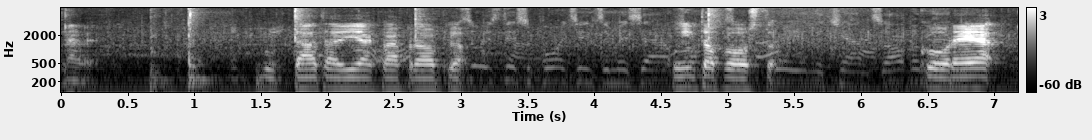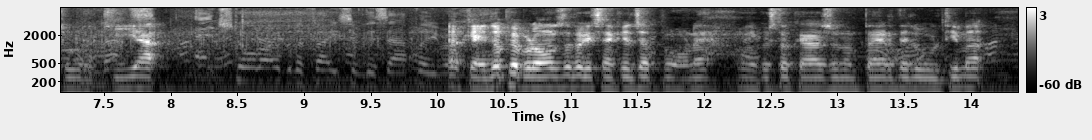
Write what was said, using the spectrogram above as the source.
Vabbè. Buttata via qua proprio. Quinto posto. Corea, Turchia. Ok, doppio bronzo perché c'è anche il Giappone. In questo caso non perde l'ultima.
